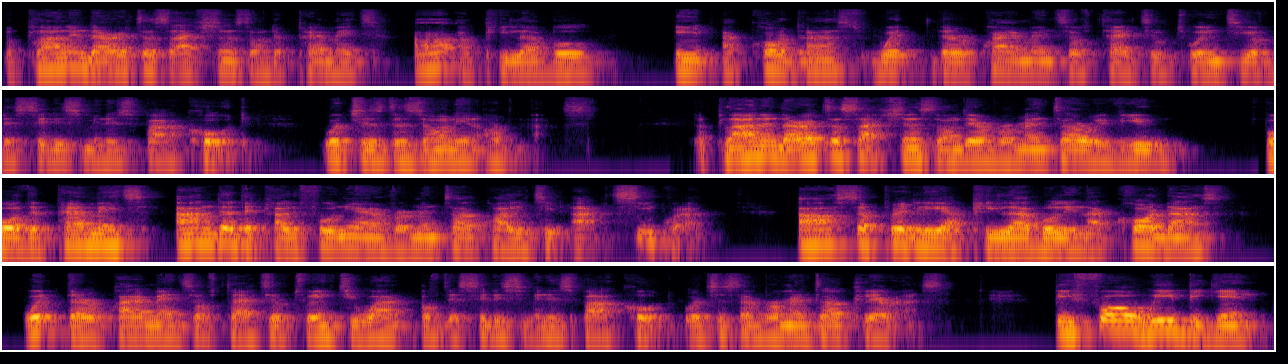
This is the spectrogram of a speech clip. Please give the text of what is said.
The planning director's actions on the permit are appealable in accordance with the requirements of Title 20 of the city's municipal code, which is the zoning ordinance. The planning director's actions on the environmental review for the permits under the California Environmental Quality Act, CEQA, are separately appealable in accordance with the requirements of Title 21 of the city's municipal code, which is environmental clearance. Before we begin,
